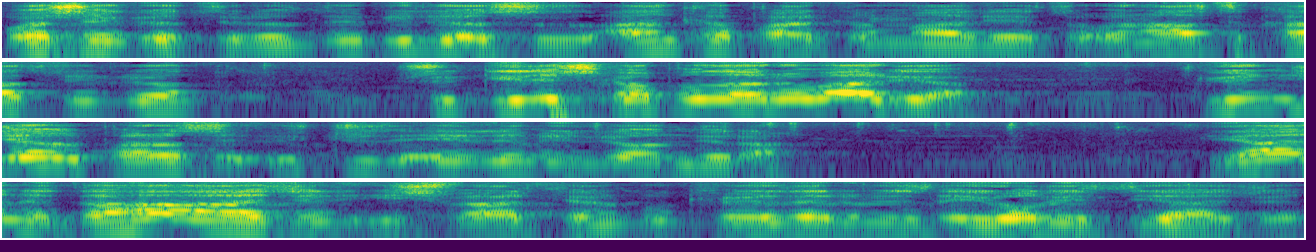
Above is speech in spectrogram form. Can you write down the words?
boşa götürüldü. Biliyorsunuz Anka Park'ın maliyeti 16 katrilyon. Şu giriş kapıları var ya güncel parası 350 milyon lira. Yani daha acil iş varken bu köylerimizde yol ihtiyacı,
